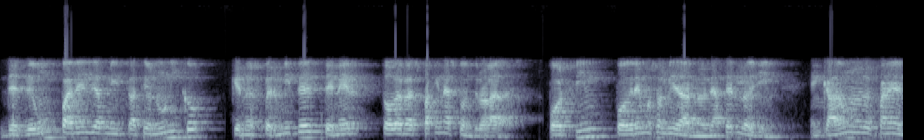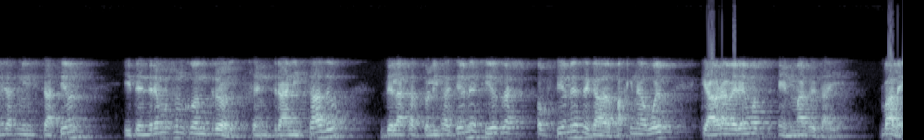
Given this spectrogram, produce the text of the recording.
desde un panel de administración único que nos permite tener todas las páginas controladas. Por fin podremos olvidarnos de hacer login en cada uno de los paneles de administración y tendremos un control centralizado de las actualizaciones y otras opciones de cada página web que ahora veremos en más detalle. Vale,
